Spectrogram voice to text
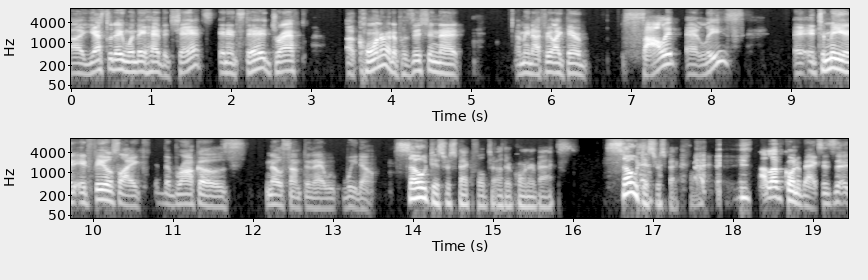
uh, yesterday when they had the chance and instead draft a corner at a position that I mean, I feel like they're solid at least. It, it- to me, it, it feels like the Broncos know something that we don't. So disrespectful to other cornerbacks. So disrespectful. I love cornerbacks. It's uh,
